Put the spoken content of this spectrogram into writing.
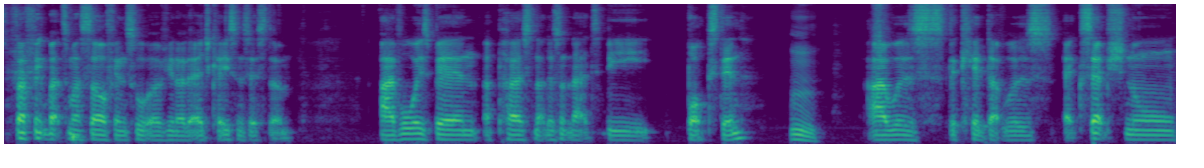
if I think back to myself in sort of, you know, the education system, I've always been a person that doesn't like to be boxed in. Mm. I was the kid that was exceptional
